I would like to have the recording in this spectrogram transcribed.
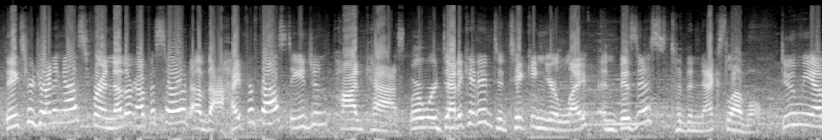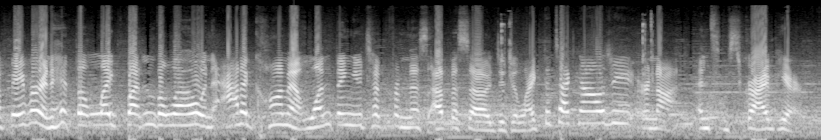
Thanks for joining us for another episode of the Hyperfast Agent Podcast, where we're dedicated to taking your life and business to the next level. Do me a favor and hit the like button below and add a comment. One thing you took from this episode. Did you like the technology or not? And subscribe here.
